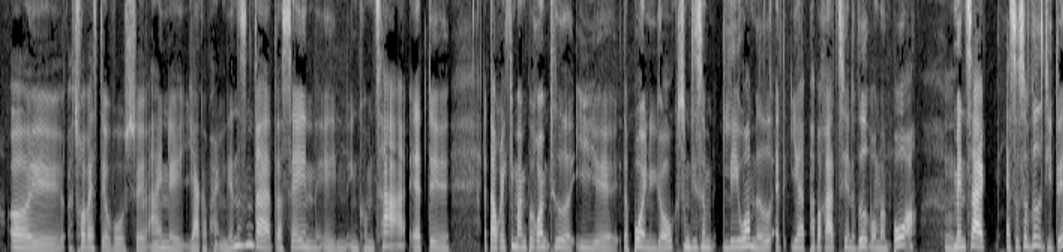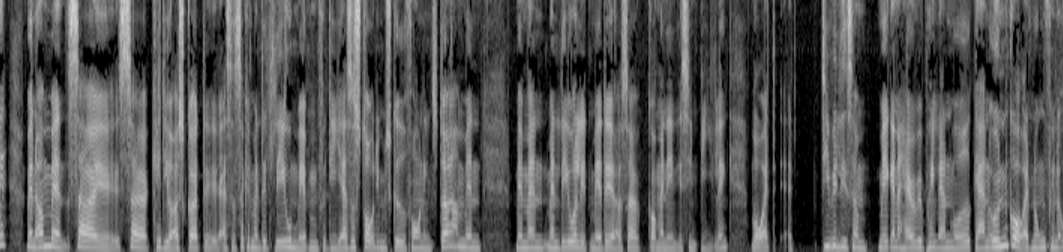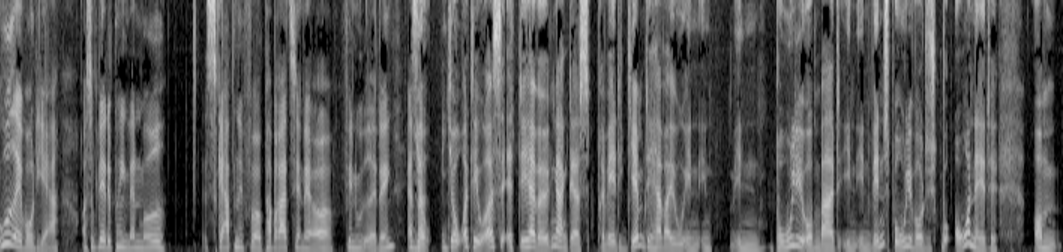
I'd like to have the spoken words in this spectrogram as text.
Og øh, jeg tror faktisk, det var vores øh, egen øh, Jakob Hein Jensen, der, der sagde en, en, en kommentar, at, øh, at der er jo rigtig mange berømtheder, i, øh, der bor i New York, som ligesom lever med, at ja, paparazzierne ved, hvor man bor, mm. men så altså så ved de det, men omvendt, så, øh, så kan de også godt, øh, altså så kan man lidt leve med dem, fordi ja, så står de måske foran en stør, men, men man, man lever lidt med det, og så går man ind i sin bil, ikke? hvor at, at de vil ligesom, Meghan og Harry på en eller anden måde, gerne undgå, at nogen finder ud af, hvor de er, og så bliver det på en eller anden måde skærpende for paparazzierne at finde ud af det, ikke? Altså... Jo, jo, og det er jo også, at det her var jo ikke engang deres private hjem, det her var jo en, en en bolig, åbenbart en, en vens bolig, hvor de skulle overnatte. Om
